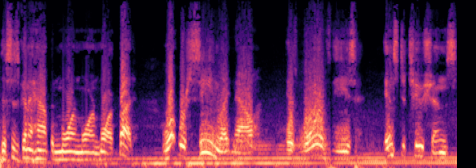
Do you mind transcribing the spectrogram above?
This is going to happen more and more and more. But what we're seeing right now is more of these institutions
